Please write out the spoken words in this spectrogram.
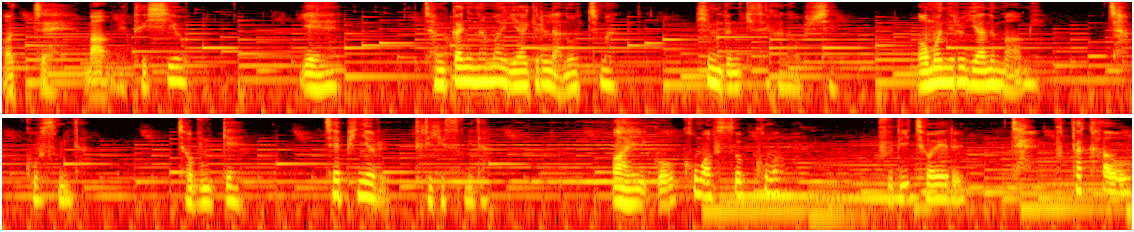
어째 마음에 드시오? 예, 잠깐이나마 이야기를 나누었지만 힘든 기색 하나 없이 어머니를 위하는 마음이 참 곱습니다. 저분께 제 비녀를 드리겠습니다. 아이고 고맙소 고마워. 부디 저 애를 잘 부탁하오.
